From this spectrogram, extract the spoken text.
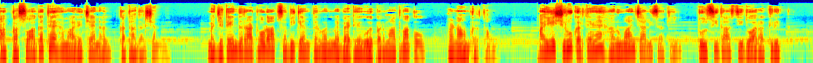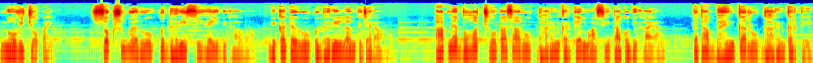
आपका स्वागत है हमारे चैनल कथा दर्शन में। मैं जितेंद्र राठौड़ आप सभी के अंतर्मन में बैठे हुए परमात्मा को प्रणाम करता हूँ। आइए शुरू करते हैं हनुमान चालीसा की तुलसीदास जी द्वारा कृत नौवी चौपाई। सूक्ष्म रूप धरी सिहई दिखावा, विकट रूप धरी लंक जरावा। आपने बहुत छोटा सा रूप धारण करके माँ सीता को दिखाया, तथा भयंकर रूप धारण करके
